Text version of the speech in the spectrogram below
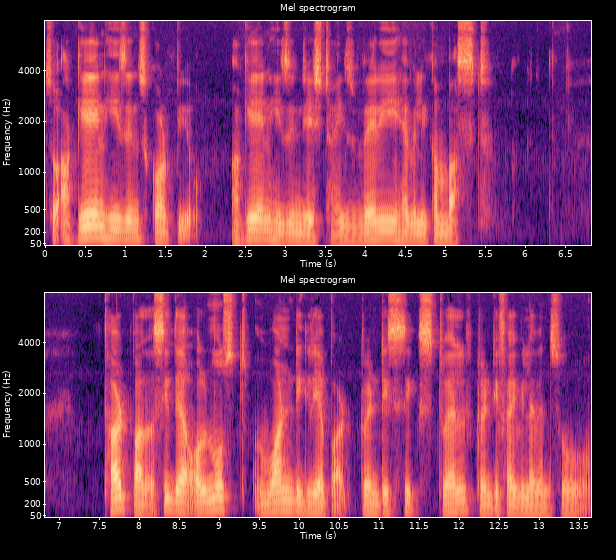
So again he is in scorpio. Again he is in jeshta. He is very heavily combust third see they are almost one degree apart 26 12 25 11 so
